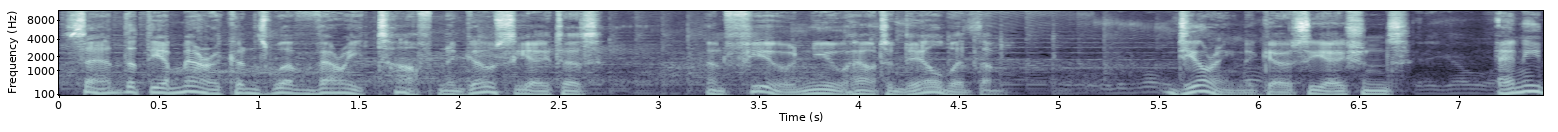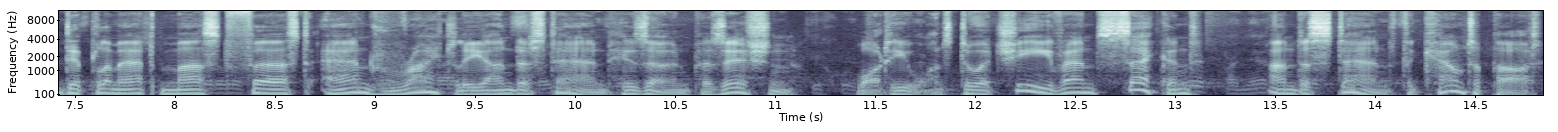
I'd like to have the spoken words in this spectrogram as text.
said that the Americans were very tough negotiators, and few knew how to deal with them. During negotiations, any diplomat must first and rightly understand his own position, what he wants to achieve, and second, understand the counterpart,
